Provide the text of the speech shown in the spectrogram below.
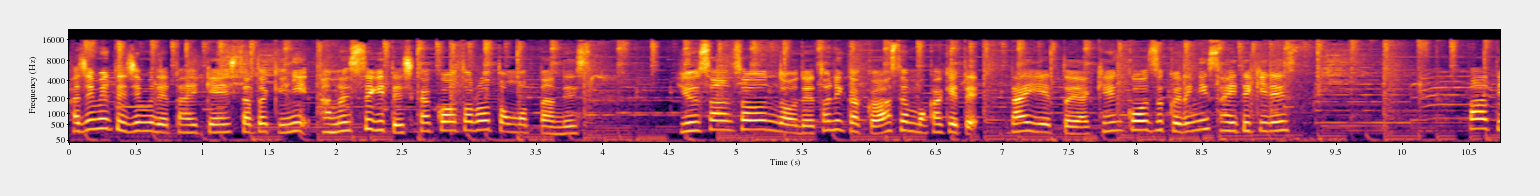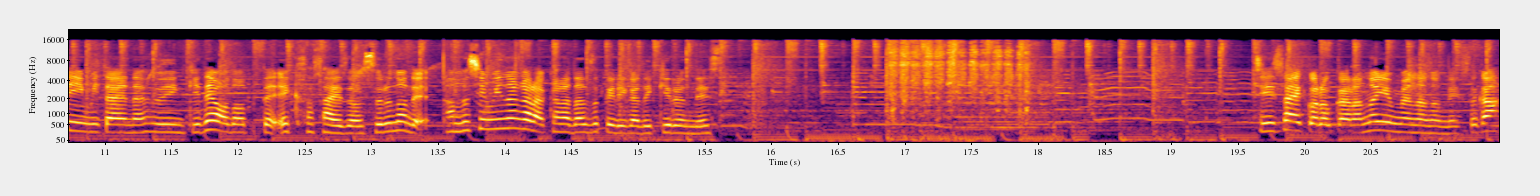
初めてジムで体験した時に楽しすぎて資格を取ろうと思ったんです。有酸素運動でとにかく汗もかけてダイエットや健康づくりに最適です。パーティーみたいな雰囲気で踊ってエクササイズをするので楽しみながら体づくりができるんです。小さい頃からの夢なのですが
